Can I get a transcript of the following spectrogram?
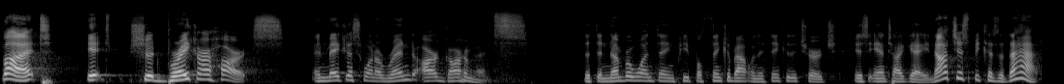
But it should break our hearts and make us want to rend our garments that the number one thing people think about when they think of the church is anti gay. Not just because of that,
